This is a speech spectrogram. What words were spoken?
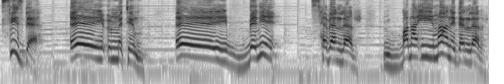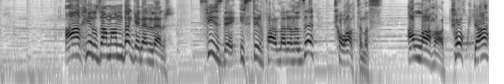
Siz de ey ümmetim, ey beni sevenler, bana iman edenler, ahir zamanda gelenler siz de istiğfarlarınızı çoğaltınız. Allah'a çokça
